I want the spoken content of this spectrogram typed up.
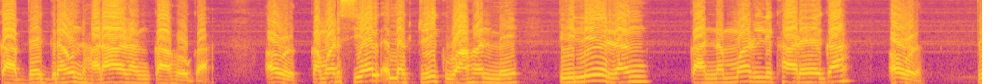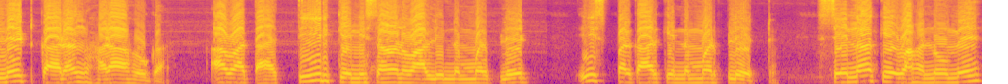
का बैकग्राउंड हरा रंग का होगा और कमर्शियल इलेक्ट्रिक वाहन में पीले रंग का नंबर लिखा रहेगा और प्लेट का रंग हरा होगा। अब आता है तीर के निशान वाली नंबर प्लेट। इस प्रकार के नंबर प्लेट सेना के वाहनों में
